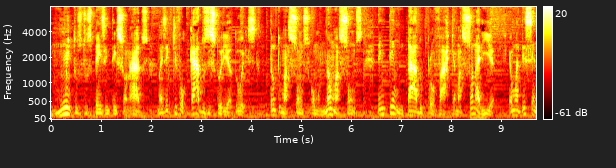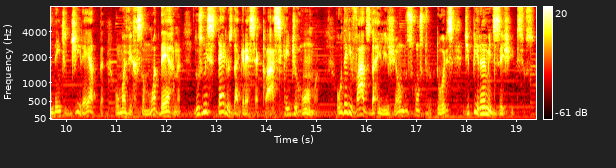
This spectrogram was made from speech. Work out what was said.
Muitos dos bens intencionados, mas equivocados historiadores tanto maçons como não maçons, têm tentado provar que a maçonaria é uma descendente direta ou uma versão moderna dos mistérios da Grécia clássica e de Roma, ou derivados da religião dos construtores de pirâmides egípcios.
